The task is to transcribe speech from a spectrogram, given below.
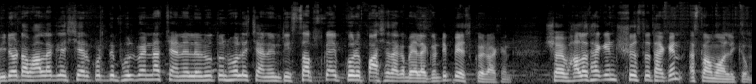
ভিডিওটা ভালো লাগলে শেয়ার করতে ভুলবেন না। চ্যানেলে নতুন হলে চ্যানেলটি সাবস্ক্রাইব করে পাশে থাকা বেল আইকনটি প্রেস করে রাখেন। সবাই ভালো থাকেন, সুস্থ থাকেন। আসসালামু আলাইকুম।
